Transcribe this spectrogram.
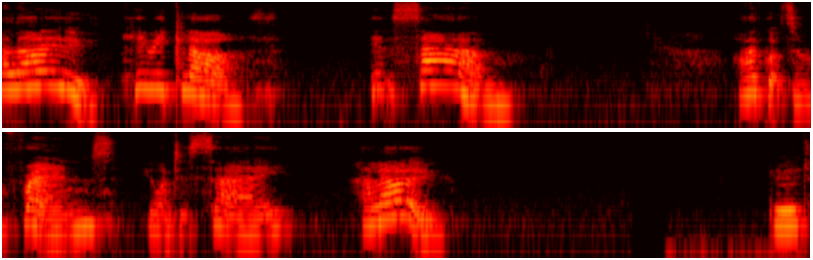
Hello, Kiwi class. It's Sam. I've got some friends who want to say hello. Good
